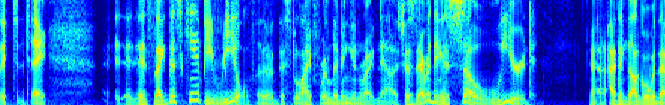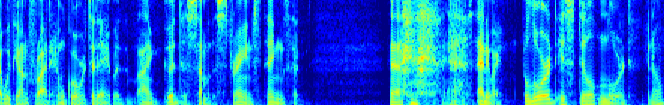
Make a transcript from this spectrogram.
today. It's like this can't be real. uh, This life we're living in right now. It's just everything is so weird. Uh, I think I'll go over that with you on Friday. I won't go over today, but my goodness, some of the strange things that. Uh. Anyway, the Lord is still Lord. You know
